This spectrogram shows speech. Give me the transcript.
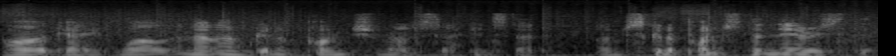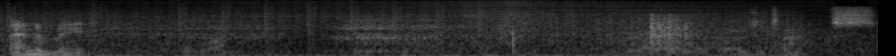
Oh, okay. Well, and then I'm going to punch Radosek instead. I'm just going to punch the nearest enemy. Roll those attacks.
